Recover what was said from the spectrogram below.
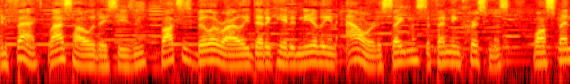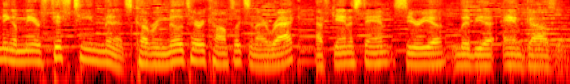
In fact, last holiday season, Fox's Bill O'Reilly dedicated nearly an hour to segments defending Christmas while spending a mere 15 minutes covering military conflicts in Iraq, Afghanistan, Syria, Libya, and Gaza.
